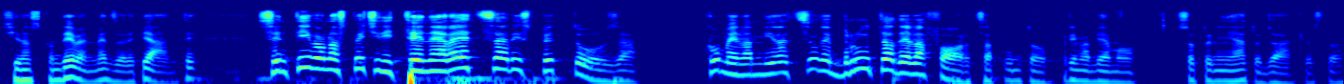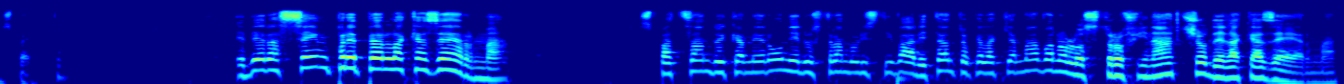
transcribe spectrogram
si nascondeva in mezzo alle piante, sentiva una specie di tenerezza rispettosa, come l'ammirazione bruta della forza, appunto, prima abbiamo sottolineato già questo aspetto. Ed era sempre per la caserma, spazzando i cameroni e illustrando gli stivali, tanto che la chiamavano lo strofinaccio della caserma.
